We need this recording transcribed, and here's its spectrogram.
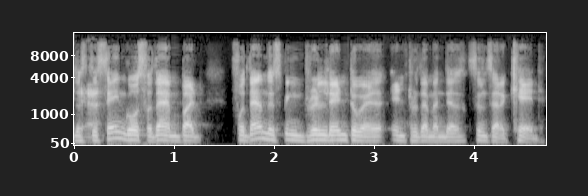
Just yeah. the same goes for them, but for them, it's being drilled into it into them, and they're, since they're a kid,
